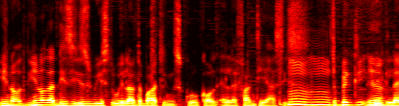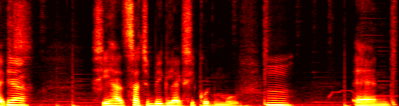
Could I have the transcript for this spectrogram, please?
You know, you know that disease we used to, we learned about in school called elephantiasis, Mm, mm, the big, yeah, big legs. Yeah. She had such big legs she couldn't move, Mm. and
